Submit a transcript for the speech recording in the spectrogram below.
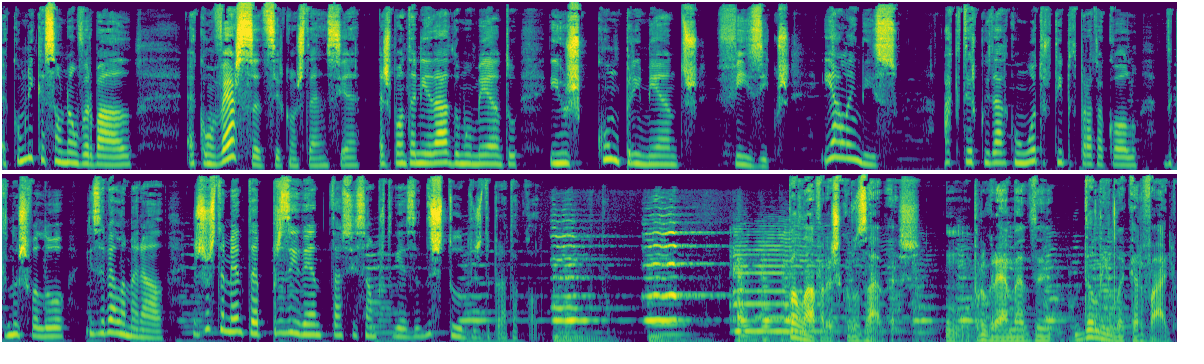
a comunicação não verbal, a conversa de circunstância, a espontaneidade do momento e os cumprimentos físicos. E além disso, há que ter cuidado com outro tipo de protocolo de que nos falou Isabel Amaral, justamente a presidente da Associação Portuguesa de Estudos de Protocolo. Palavras Cruzadas, um programa de Dalila Carvalho.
